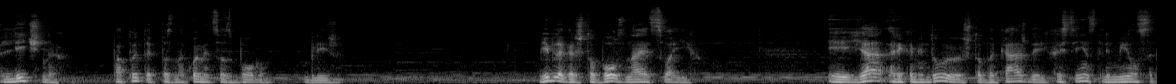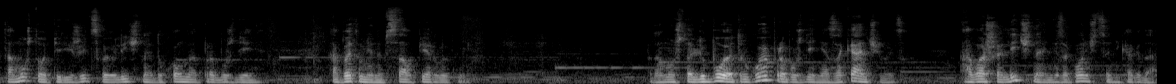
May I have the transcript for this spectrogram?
личных попыток познакомиться с Богом ближе. Библия говорит, что Бог знает своих. И я рекомендую, чтобы каждый христианин стремился к тому, чтобы пережить свое личное духовное пробуждение. Об этом я написал первую книгу. Потому что любое другое пробуждение заканчивается, а ваше личное не закончится никогда.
